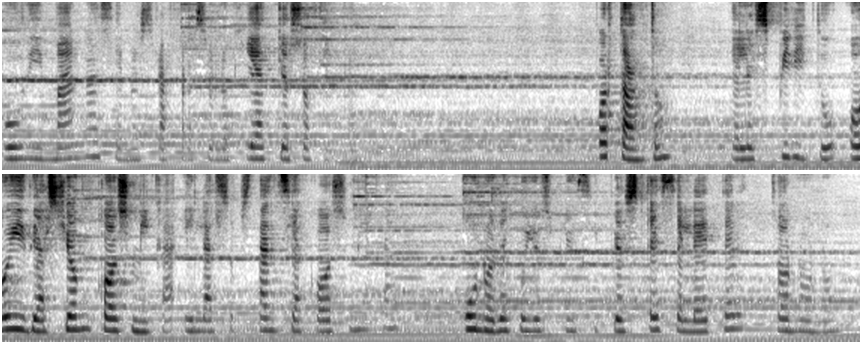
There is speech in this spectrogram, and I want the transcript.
budimanas en nuestra fraseología teosófica. Por tanto, el espíritu o ideación cósmica y la substancia cósmica, uno de cuyos principios es el éter, son uno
